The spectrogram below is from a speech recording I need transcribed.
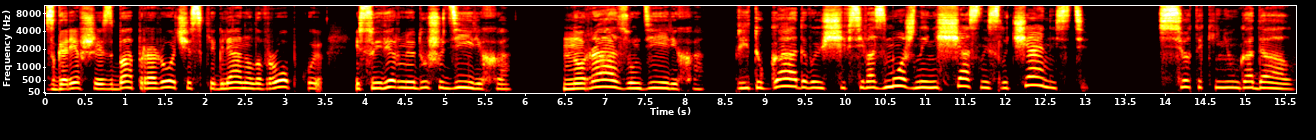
Сгоревшая изба пророчески глянула в робкую и суеверную душу Дириха. Но разум Дириха, предугадывающий всевозможные несчастные случайности, все-таки не угадал,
